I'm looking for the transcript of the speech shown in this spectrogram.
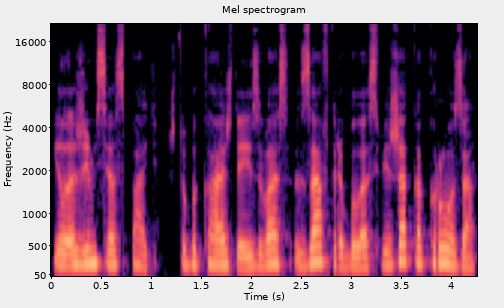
и ложимся спать, чтобы каждая из вас завтра была свежа, как роза».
